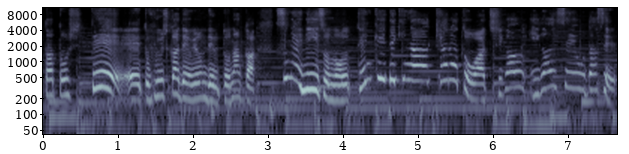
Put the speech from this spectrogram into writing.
タとして、えーと、風刺家電を読んでるとなんか常にその典型的なキャラとは違う意外性を出せ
